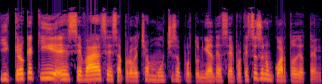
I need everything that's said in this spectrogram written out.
Y creo que aquí eh, se va, se desaprovecha mucho esa oportunidad de hacer, porque esto es en un cuarto de hotel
